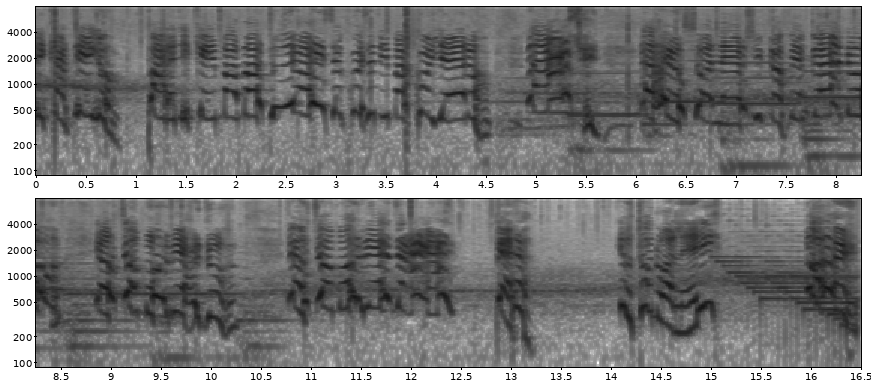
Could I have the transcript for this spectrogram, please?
Ricardinho, para de queimar mato. Isso é coisa de maconheiro. Ai, eu sou alérgica vegano. Eu tô morrendo. Eu tô morrendo. Ai, pera. Eu tô no além? Ai,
